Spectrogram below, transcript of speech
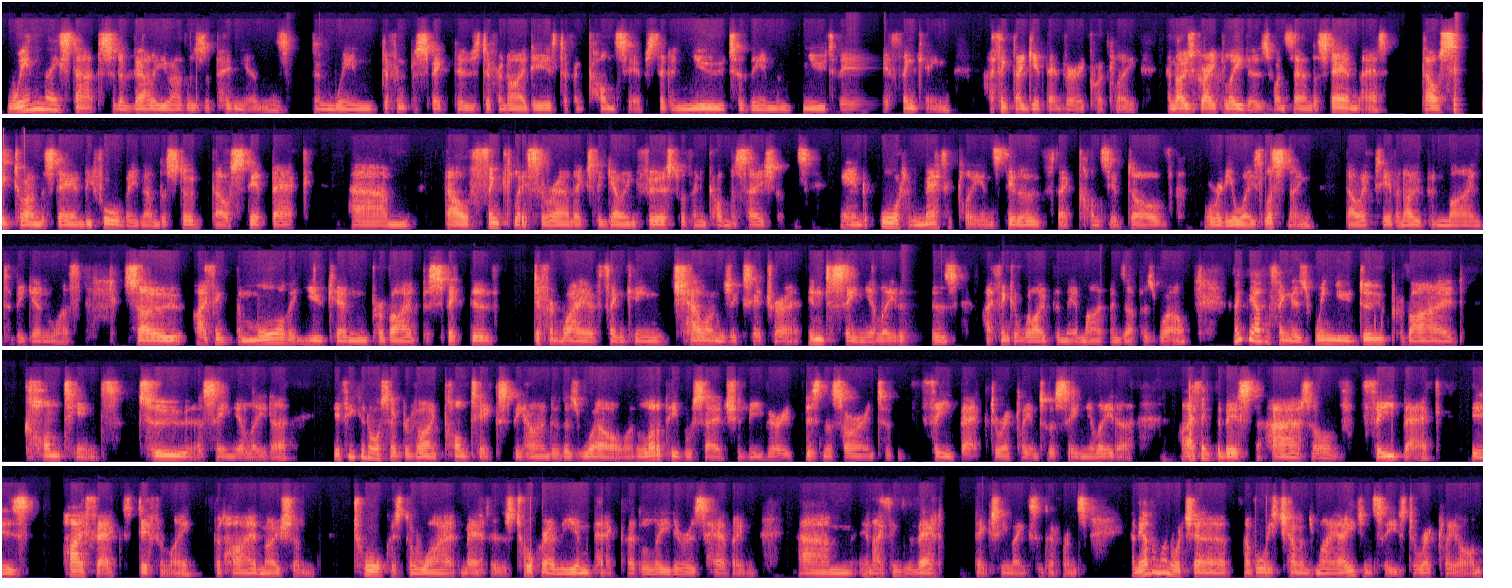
when they start to sort of value others' opinions and when different perspectives, different ideas, different concepts that are new to them and new to their thinking, I think they get that very quickly. And those great leaders, once they understand that, they'll seek to understand before being understood. They'll step back. Um, they'll think less around actually going first within conversations. And automatically, instead of that concept of already always listening, they'll actually have an open mind to begin with. So I think the more that you can provide perspective, different way of thinking, challenge, etc., into senior leaders, I think it will open their minds up as well. I think the other thing is when you do provide content to a senior leader, if you can also provide context behind it as well, and a lot of people say it should be very business oriented feedback directly into a senior leader. I think the best art of feedback is high fact, definitely, but high emotion. Talk as to why it matters, talk around the impact that a leader is having. Um, and I think that actually makes a difference. And the other one, which uh, I've always challenged my agencies directly on,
